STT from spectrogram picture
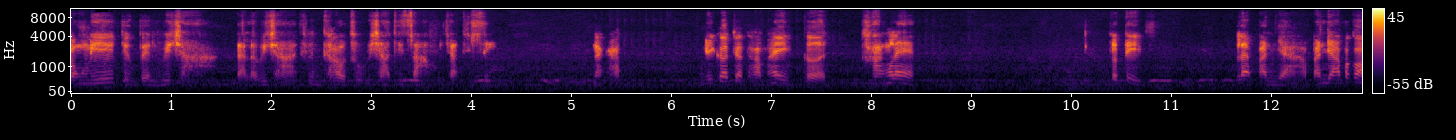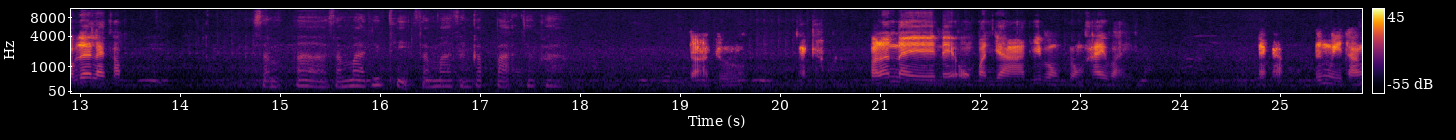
ตรงนี้จึงเป็นวิชาแต่ละวิชาที่เข้าสู่วิชาที่สามวิชาที่สี่นะครับก็จะทำให้เกิดครั้งแรกสติและปัญญา ปัญญาประกอบด้วยอะไรครับ สัมอ่าสัมมาทิฏฐิสัมมาสังกัปปะเจ้าค่ะสาธุนะครับ เพราะฉะนั้นในในองค์ปัญญาที่พระองค์ทรงให้ไว้นะครับ ซึ่งมีทั้ง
